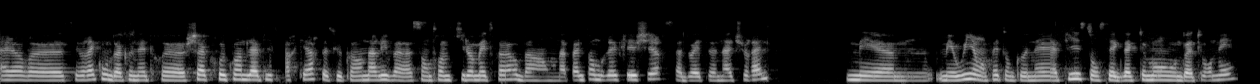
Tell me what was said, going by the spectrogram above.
Alors, euh, c'est vrai qu'on doit connaître euh, chaque recoin de la piste par cœur parce que quand on arrive à 130 km/h, ben, on n'a pas le temps de réfléchir, ça doit être naturel. Mais, euh, mais oui, en fait, on connaît la piste, on sait exactement où on doit tourner.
